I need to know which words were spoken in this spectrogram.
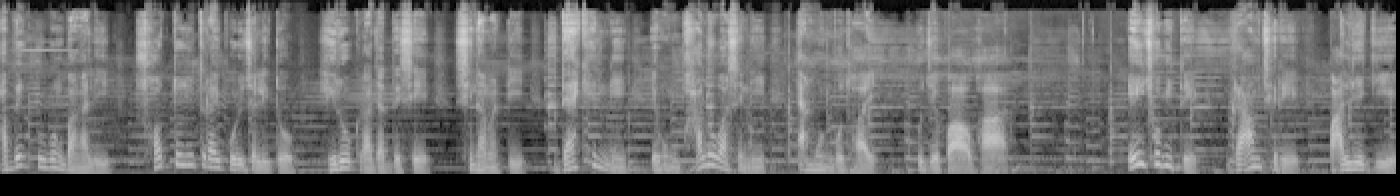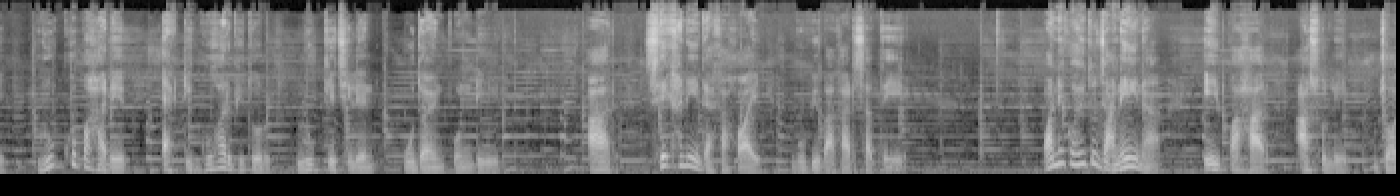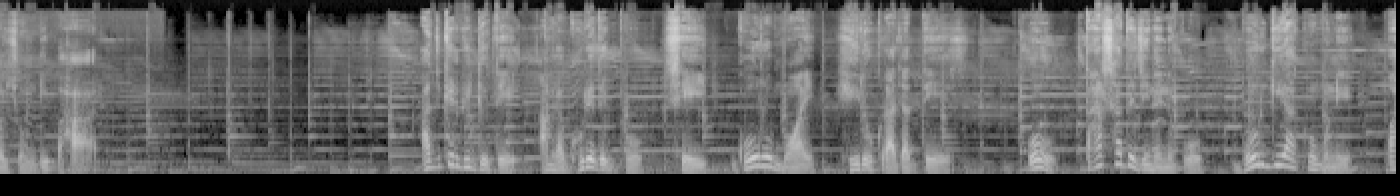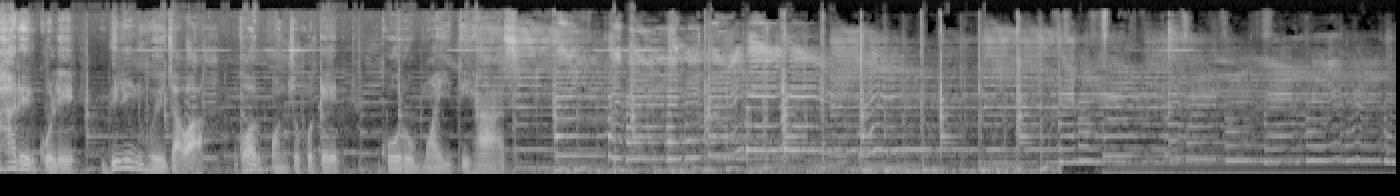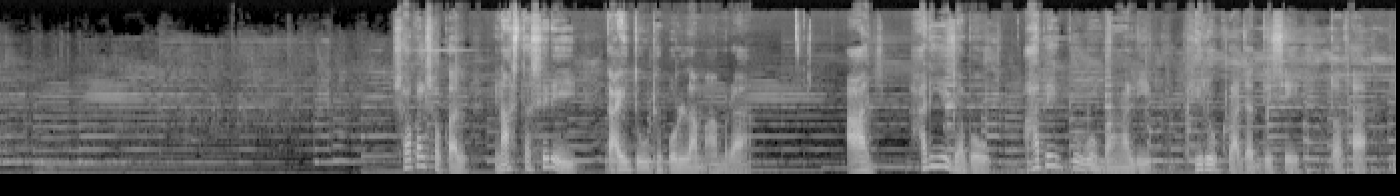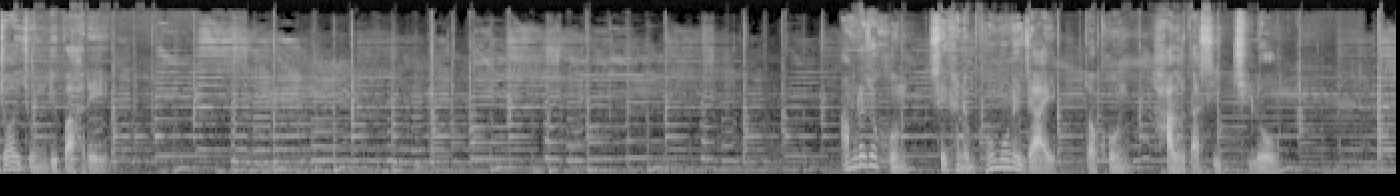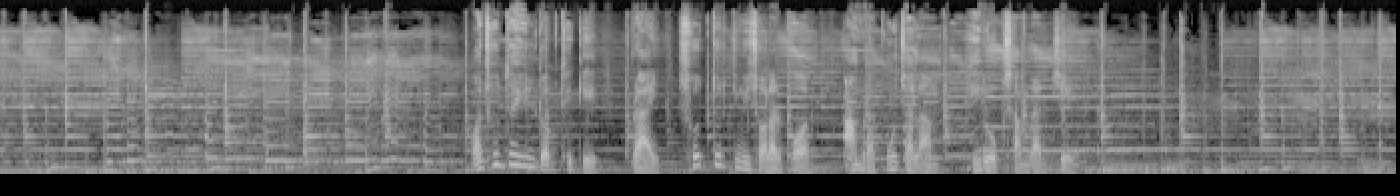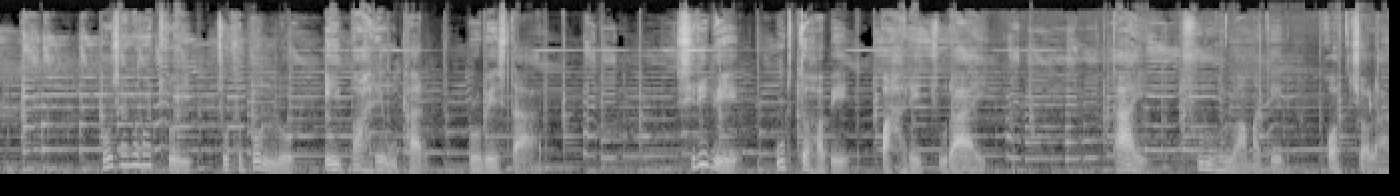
আবেগপ্রবণ বাঙালি সত্যজিৎ রায় পরিচালিত হীরক রাজার দেশে সিনেমাটি দেখেননি এবং ভালোবাসেনি এমন বোধ হয় খুঁজে পাওয়া ভার। এই ছবিতে গ্রাম ছেড়ে পালিয়ে গিয়ে রুক্ষ পাহাড়ের একটি গুহার ভিতর লুকিয়েছিলেন উদয়ন পণ্ডিত। আর সেখানেই দেখা হয় গুপি বাঘার সাথে। অনেক হয়তো জানেই না, এই পাহাড় আসলে জয়চণ্ডী পাহাড়। আজকের ভিডিওতে আমরা ঘুরে দেখব সেই গৌরবময় হিরক রাজার দেশ। ও তার সাথে জেনে নেব বর্গী আক্রমণে পাহাড়ের কোলে বিলীন হয়ে যাওয়া গড় পঞ্চকোটের গৌরবময় ইতিহাস। সকাল সকাল নাস্তা সেরেই গাড়িতে উঠে পড়লাম আমরা। আজ হারিয়ে যাব আবেগপূর্ব বাঙালির হীরক রাজার দেশে তথা জয়চণ্ডী পাহাড়ে। আমরা যখন সেখানে ভ্রমণে যাই, তখন হালকা শীত ছিল। অযোধ্যা হিল টপ থেকে প্রায় সত্তর কিমি চলার পর আমরা পৌঁছালাম হিরক সাম্রাজ্যে। পৌঁছানো মাত্রই চোখে পড়ল এই পাহাড়ে উঠার প্রবেশদ্বার। সিঁড়ি উঠতে হবে পাহাড়ের চূড়ায়। তাই শুরু হলো আমাদের পথ চলা।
